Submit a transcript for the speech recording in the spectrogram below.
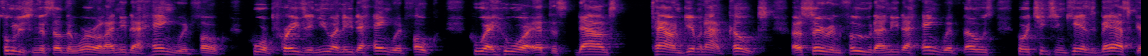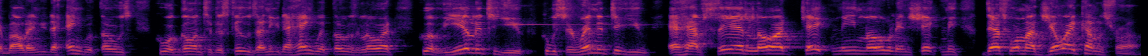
foolishness of the world. I need to hang with folk who are praising you. I need to hang with folk who are, who are at the downtown giving out coats or serving food. I need to hang with those who are teaching kids basketball. I need to hang with those who are going to the schools. I need to hang with those, Lord, who have yielded to you, who surrendered to you and have said, Lord, take me, mold and shake me. That's where my joy comes from.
